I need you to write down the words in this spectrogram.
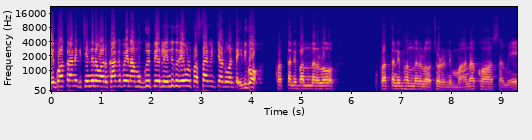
ఏ గోత్రానికి చెందిన వారు కాకపోయినా ఆ ముగ్గురు పేర్లు ఎందుకు దేవుడు ప్రస్తావించాడు అంటే ఇదిగో క్రొత్త నిబంధనలో క్రొత్త నిబంధనలో చూడండి మన కోసమే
